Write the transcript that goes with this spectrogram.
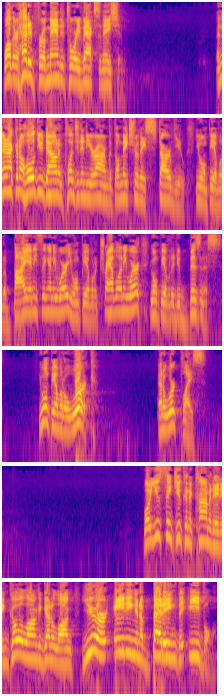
while they're headed for a mandatory vaccination. And they're not going to hold you down and plunge it into your arm, but they'll make sure they starve you. You won't be able to buy anything anywhere. You won't be able to travel anywhere. You won't be able to do business. You won't be able to work at a workplace. Well, you think you can accommodate and go along to get along, you're aiding and abetting the evil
